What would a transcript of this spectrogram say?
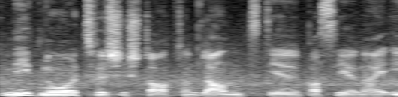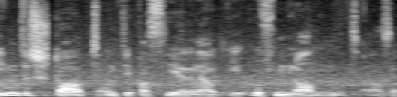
nicht nur zwischen Stadt und Land, die passieren auch in der Stadt und die passieren auch auf dem Land. Also,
